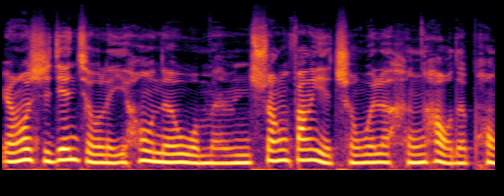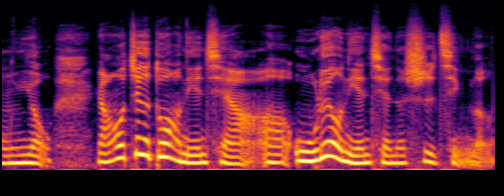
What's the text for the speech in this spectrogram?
然后时间久了以后呢，我们双方也成为了很好的朋友。然后这个多少年前啊，呃五六年前的事情了。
